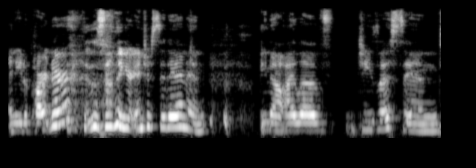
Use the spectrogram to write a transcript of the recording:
"I need a partner. Is this something you're interested in?" And you know, I love Jesus, and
